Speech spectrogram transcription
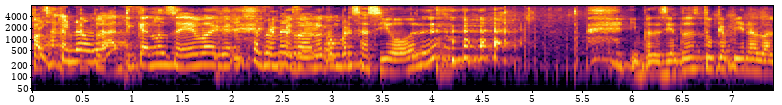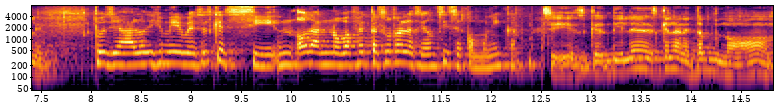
Para sacarte nomás. plática, no sé, empezar una conversación. y pues así, entonces, ¿tú qué opinas, Vale? Pues ya lo dije mil veces que sí, o sea, no va a afectar su relación si se comunican. Sí, es que dile, es que la neta, pues no.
